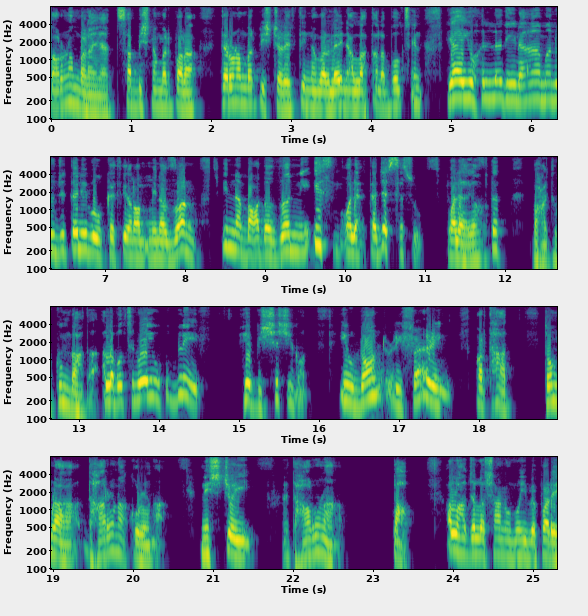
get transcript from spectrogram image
বারো নম্বর আয়াত, ছাব্বিশ নম্বর পারা, তেরো নম্বর পৃষ্ঠারের, তিন নম্বর লাইন আল্লাহ তালা বলছেন আল্লাহ বলছেন ও ইউ হু বিলিভ হে বিশ্বাসীগণ ইউ ডোন্ট রিফারিং অর্থাৎ তোমরা ধারণা করো না। নিশ্চয়ই ধারণা পাপ। আল্লাহ জাল্লাহ শাহনু এই ব্যাপারে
